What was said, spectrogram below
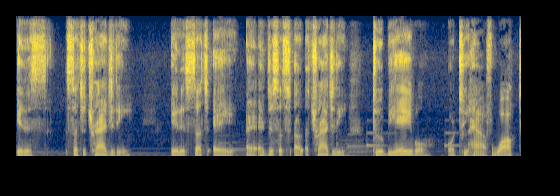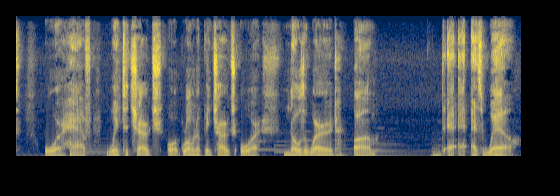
It is such a tragedy. It is such a, a, a just a, a tragedy to be able or to have walked or have went to church or grown up in church or know the word um, as well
